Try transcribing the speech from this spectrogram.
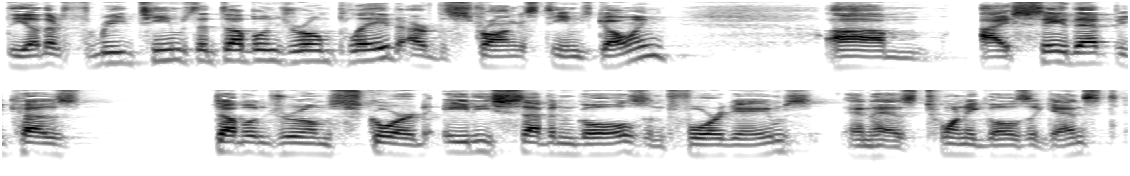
the other three teams that Dublin Jerome played are the strongest teams going. Um, I say that because Dublin Jerome scored 87 goals in four games and has 20 goals against,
